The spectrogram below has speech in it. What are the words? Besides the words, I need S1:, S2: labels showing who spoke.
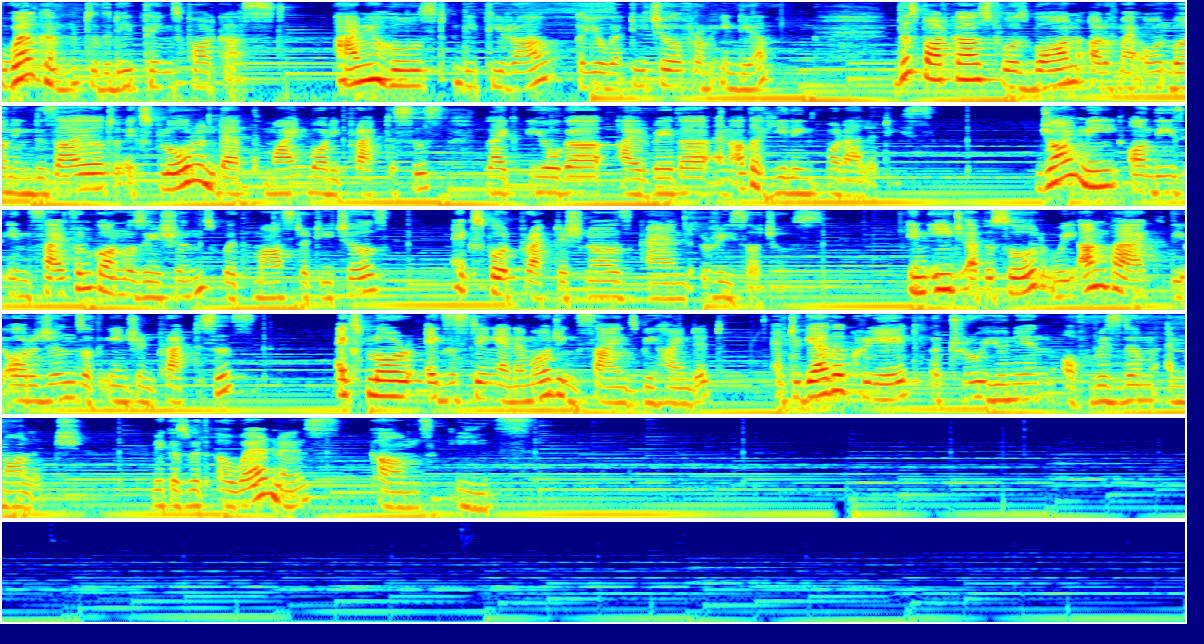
S1: Welcome to the Deep Things podcast. I'm your host, Deepthi Rao, a yoga teacher from India. This podcast was born out of my own burning desire to explore in depth mind body practices like yoga, Ayurveda, and other healing modalities. Join me on these insightful conversations with master teachers, expert practitioners, and researchers. In each episode, we unpack the origins of ancient practices explore existing and emerging science behind it, and together create a true union of wisdom and knowledge. Because with awareness comes ease.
